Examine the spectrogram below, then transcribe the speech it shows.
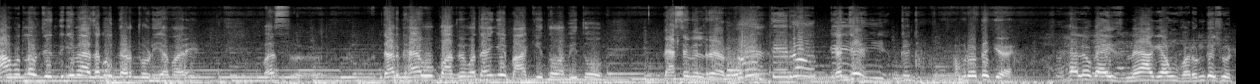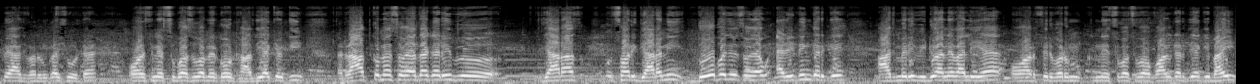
हाँ मतलब ज़िंदगी में ऐसा कोई दर्द थोड़ी है हमारे। बस दर्द है वो बाद में बताएँगे। बाकी तो अभी तो पैसे मिल रहे हैं रो रहे रोते रोते। गंजे हम रोते क्यों है? हेलो गाइज़ मैं आ गया हूँ वरुण के शूट पे। आज वरुण का शूट है और इसने सुबह सुबह मेरे को उठा दिया क्योंकि रात को मैं सोया था करीब ग्यारह सॉरी ग्यारह नहीं दो बजे सोया हूँ एडिटिंग करके। आज मेरी वीडियो आने वाली है और फिर वरुण ने सुबह सुबह कॉल कर दिया कि भाई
